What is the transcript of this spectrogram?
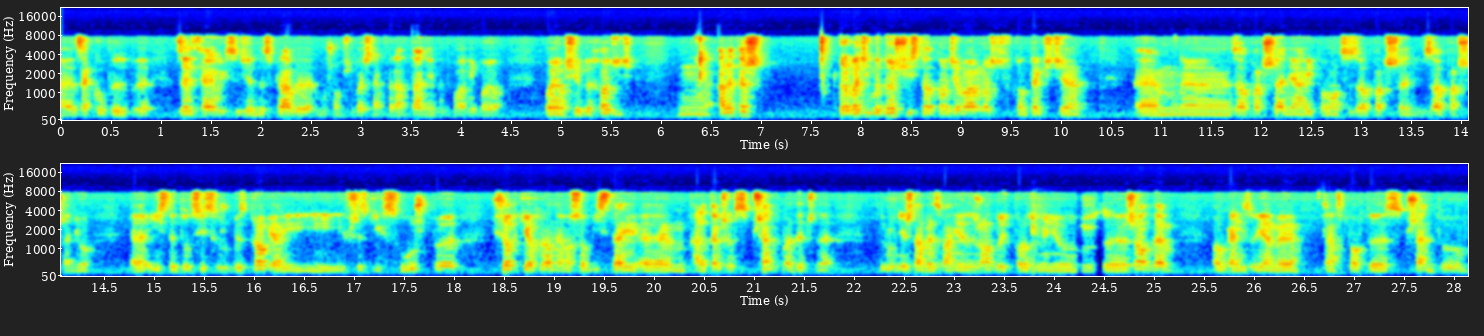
e, zakupy, e, załatwiają ich codzienne sprawy, muszą przebywać na kwarantannie, ewentualnie boją, boją się wychodzić, mm, ale też prowadzimy dość istotną działalność w kontekście zaopatrzenia i pomocy w zaopatrzeniu e, instytucji służby zdrowia i, i wszystkich służb, środki ochrony osobistej, ale także w sprzęt medyczny, również na wezwanie rządu i w porozumieniu z rządem organizujemy transporty sprzętu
